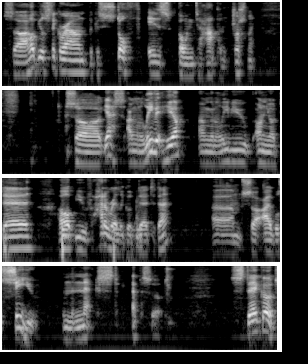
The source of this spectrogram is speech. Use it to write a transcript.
So I hope you'll stick around because stuff is going to happen. Trust me. So yes, I'm going to leave it here. I'm going to leave you on your day. I hope you've had a really good day today. Um, so I will see you in the next episode. Stay good.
